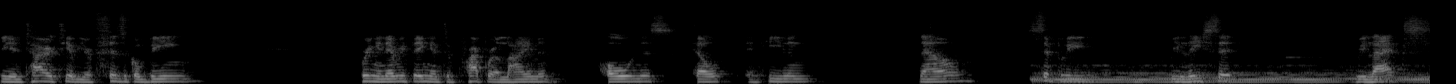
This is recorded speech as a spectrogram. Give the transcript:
the entirety of your physical being, bringing everything into proper alignment, wholeness, health, and healing. Now, simply release it, relax,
